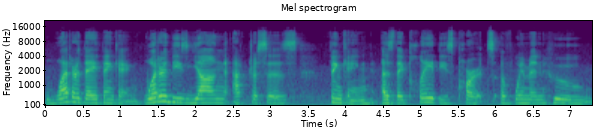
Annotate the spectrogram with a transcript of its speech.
What are they thinking? What are these young actresses thinking as they play these parts of women who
